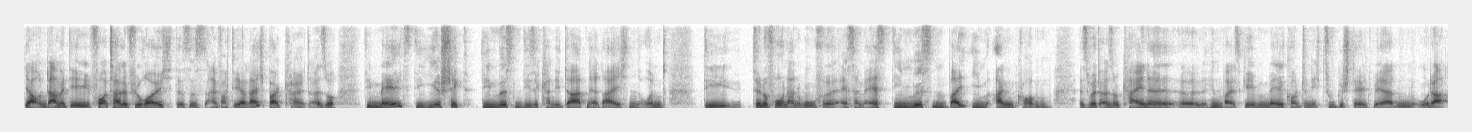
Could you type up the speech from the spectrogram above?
Ja, und damit die Vorteile für euch, das ist einfach die Erreichbarkeit. Also die Mails, die ihr schickt, die müssen diese Kandidaten erreichen und die Telefonanrufe, SMS, die müssen bei ihm ankommen. Es wird also keine äh, Hinweis geben, Mail konnte nicht zugestellt werden oder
